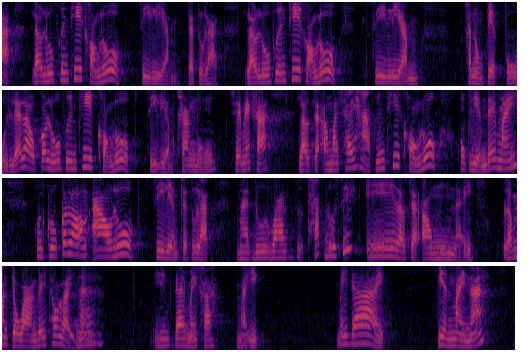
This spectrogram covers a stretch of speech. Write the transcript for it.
เรารู้พื้นที่ของรูปสี่เหลี่ยมจัตุรัส เรารู้พื้นที่ของรูปสี่เหลี่ยมขนมเปียกปูน และเราก็รู้พื้นที่ของรูปสี่เหลี่ยมคางหมูใช่ไหมคะ เราจะเอามาใช้หาพื้นที่ของรูป หกเหลี่ยมได้ไหม คุณครูก็ลองเอารูปสี่เหลี่ยมจัตุรัส มาดูวางทับดูสิ เอ๊เราจะเอามุมไหน แล้วมันจะวางได้เท่าไหร่นะ เอ๊ได้ไหมคะ มาอีก ไม่ได้ เปลี่ยนใหม่นะ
